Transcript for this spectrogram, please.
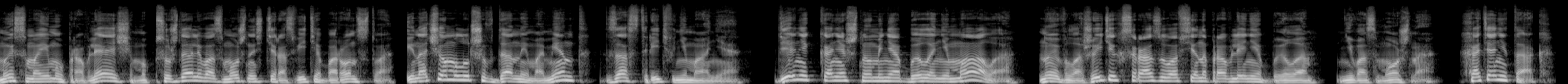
Мы с моим управляющим обсуждали возможности развития баронства и на чем лучше в данный момент заострить внимание. Денег, конечно, у меня было немало, но и вложить их сразу во все направления было невозможно. Хотя не так.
